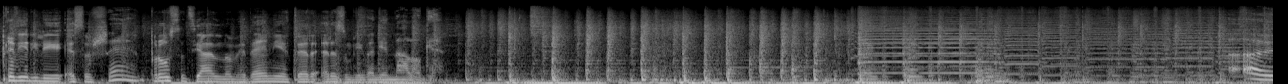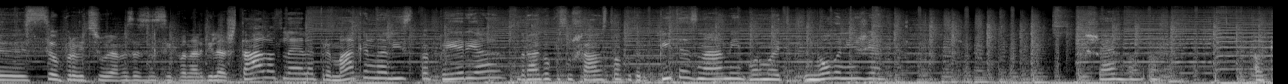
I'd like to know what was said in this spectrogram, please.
Preverili so še prosocialno vedenje ter razumevanje naloge. Aj, se upravičujem, zdaj sem si pa naredila štalo tlele, premaknila list papirja. Drago poslušalstvo, potrpite z nami, moramo iti mnogo nižje. Še mnogo. Ok,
